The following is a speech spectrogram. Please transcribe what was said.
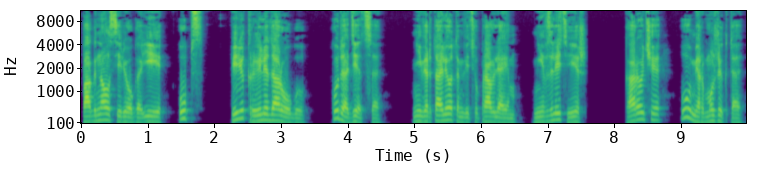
Погнал Серега и, упс, перекрыли дорогу. Куда деться? Не вертолетом ведь управляем, не взлетишь. Короче, умер мужик-то.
